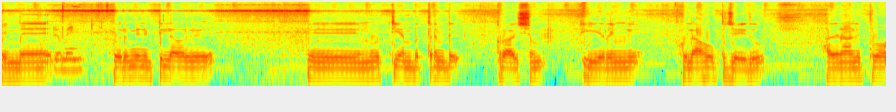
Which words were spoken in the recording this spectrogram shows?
പിന്നെ ഒരു മിനിറ്റിൽ അവർ നൂറ്റി എൺപത്തിരണ്ട് പ്രാവശ്യം ഈ റിങ് ഹുലാഹൂപ്പ് ചെയ്തു. അതിനാണിപ്പോൾ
